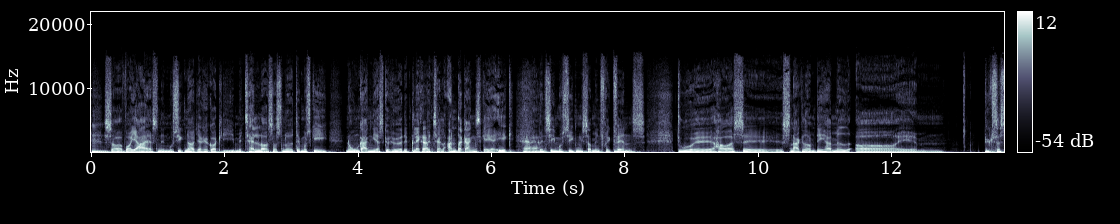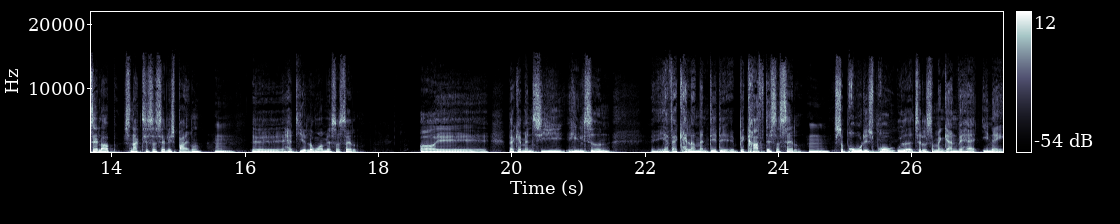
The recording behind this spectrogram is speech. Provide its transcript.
Mm. Så hvor jeg er sådan en musiknørd, jeg kan godt lide metal også og sådan noget. Det er måske nogle gange, jeg skal høre det black ja. metal, andre gange skal jeg ikke. Ja, ja. Men se musikken som en frekvens. Mm. Du øh, har også øh, snakket om det her med at øh, bygge sig selv op, snakke til sig selv i spejlet, mm. øh, have dialoger med sig selv. Og øh, hvad kan man sige, hele tiden ja, hvad kalder man det? det bekræfte sig selv, mm. så bruge det sprog udad til, som man gerne vil have indad.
